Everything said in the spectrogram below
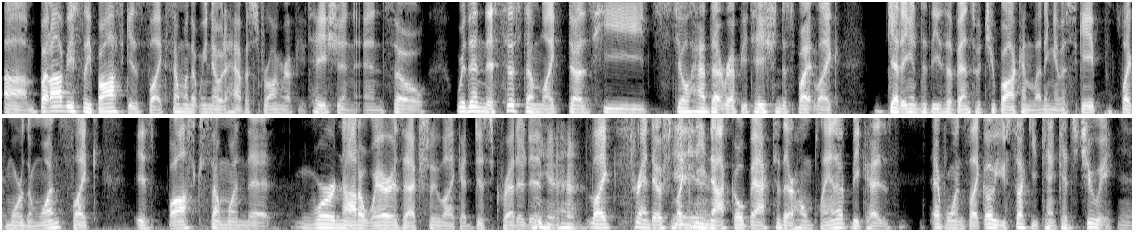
Um, but obviously, Bossk is like someone that we know to have a strong reputation, and so within this system, like, does he still have that reputation despite like getting into these events with Chewbacca and letting him escape like more than once? Like, is Bossk someone that we're not aware is actually like a discredited Yeah. like Trandoshan? like, can he not go back to their home planet because everyone's like, "Oh, you suck, you can't catch Chewie." Yeah.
